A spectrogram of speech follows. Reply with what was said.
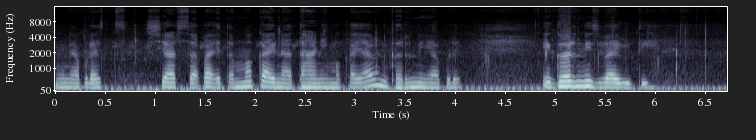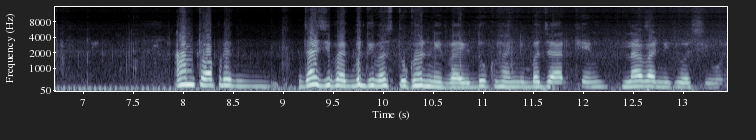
અને આપણે ચાર સા વાય તો મકાઈના ધાણી મકાઈ આવે ને ઘરની આપણે. એ ઘરની જ વાવી હતી. આમ તો આપણે જાજીભાઈ બધી વસ્તુ ઘરની જ વાવી. દુકાનની બજારથી લાવવાની જ ઓછી હોય.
